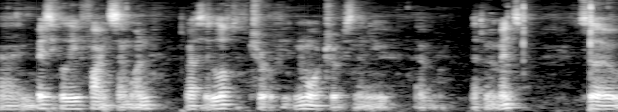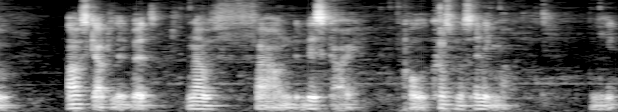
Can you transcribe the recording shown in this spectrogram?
and basically find someone who has a lot of trophies, more trophies than you have at the moment. So I was scouted a little bit and I found this guy called Cosmos Enigma. He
